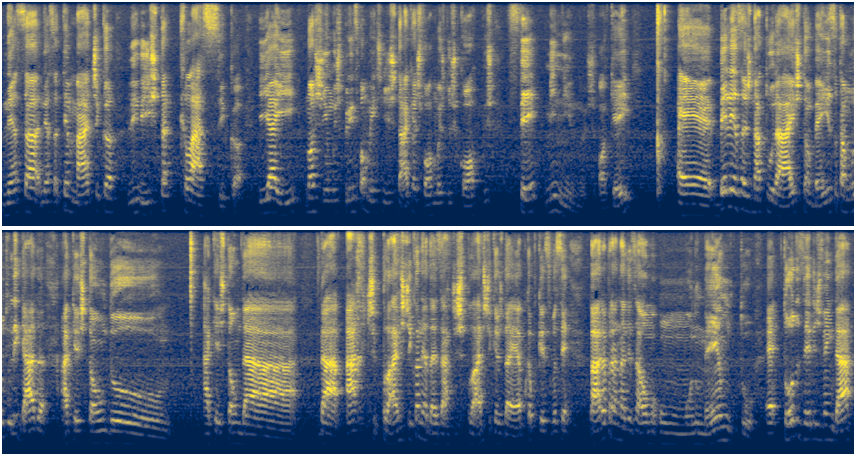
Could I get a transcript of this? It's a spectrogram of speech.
nessa, nessa temática lirista clássica. E aí nós tínhamos principalmente em destaque as formas dos corpos femininos, ok? É, belezas naturais também, isso está muito ligada à questão do. a questão da da arte plástica, né, das artes plásticas da época, porque se você para para analisar um, um, monumento, é, todos eles vêm da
